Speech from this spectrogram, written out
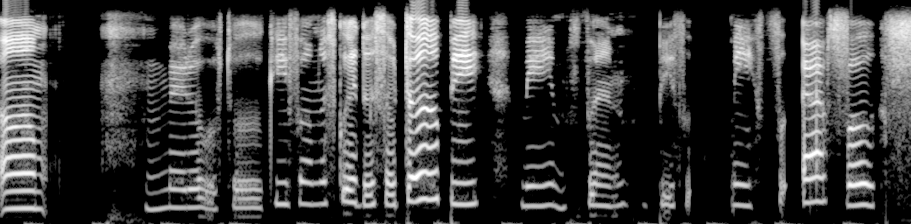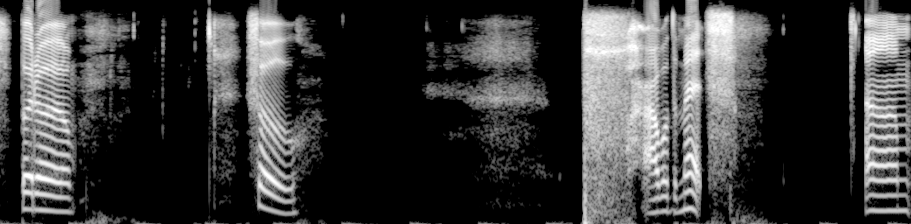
Um, made of turkey from the squid, they're so dopey. Me and my friend be for me forever. But, uh, so, how about the Mets? Um,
